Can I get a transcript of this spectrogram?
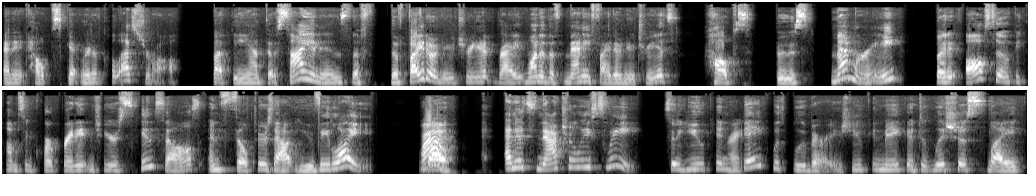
and it helps get rid of cholesterol. But the anthocyanins, the, the phytonutrient, right, one of the many phytonutrients, helps boost memory, but it also becomes incorporated into your skin cells and filters out UV light. Wow. But, and it's naturally sweet. So you can right. bake with blueberries. You can make a delicious, like,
